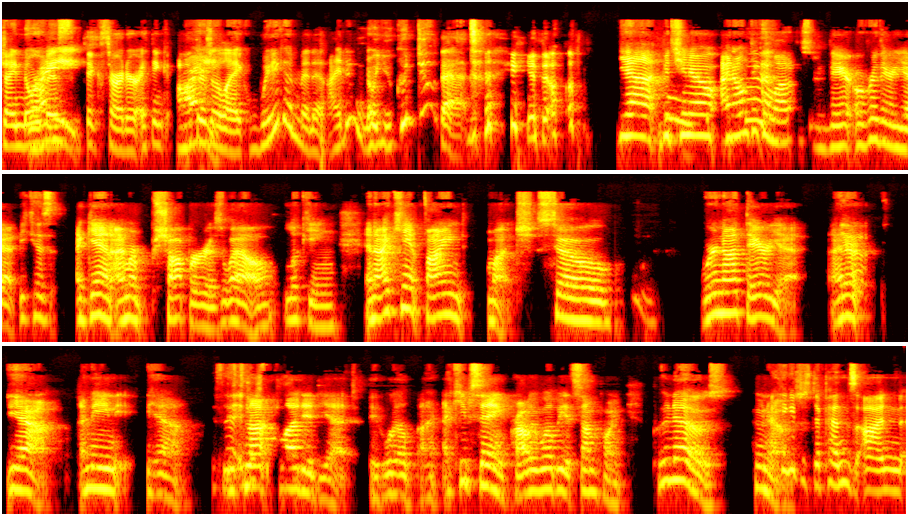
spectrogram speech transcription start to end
ginormous right. Kickstarter. I think authors right. are like, wait a minute, I didn't know you could do that. you know? Yeah, but you know, I don't think a lot of us are there over there yet because again, I'm a shopper as well, looking, and I can't find much. So hmm. we're not there yet. I yeah. don't yeah. I mean, yeah. Isn't it's it not flooded yet. It will I, I keep saying probably will be at some point. Who knows? Who knows? I think it just depends on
